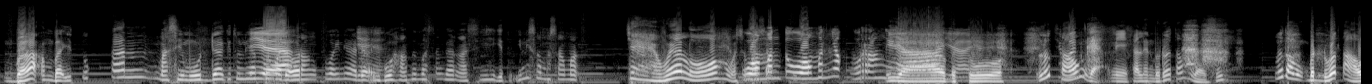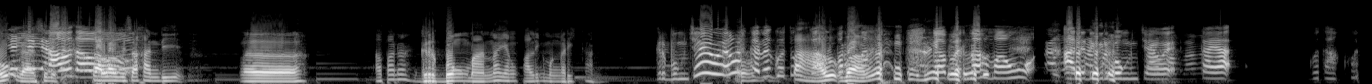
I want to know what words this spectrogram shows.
Mbak, Mbak itu kan masih muda gitu lihat tuh Iya. ada orang tua ini ada Iya, iya. ibu hamil masa nggak ngasih gitu. Ini sama-sama cewek loh. Masa, masa- woman to womannya kurang ya Iya, betul. iya. Lu tahu nggak nih kalian berdua tahu nggak sih? Lu tahu berdua tahu nggak iya, sih tahu tahu kalau misalkan di eh apa nah gerbong mana yang paling mengerikan? gerbong cewek lah Oh, karena gue tuh nggak Tahu pernah banget. nggak pernah mau ada di gerbong cewek kayak gue takut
